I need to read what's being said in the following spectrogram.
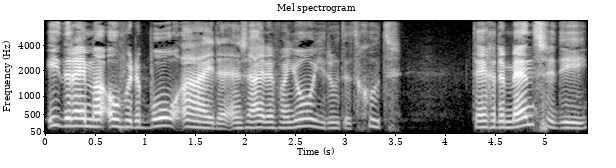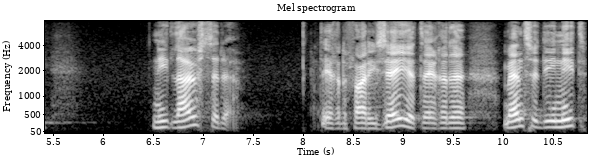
iedereen maar over de bol aaide en zeide van joh, je doet het goed. Tegen de mensen die niet luisterden. Tegen de fariseeën, tegen de mensen die niet,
